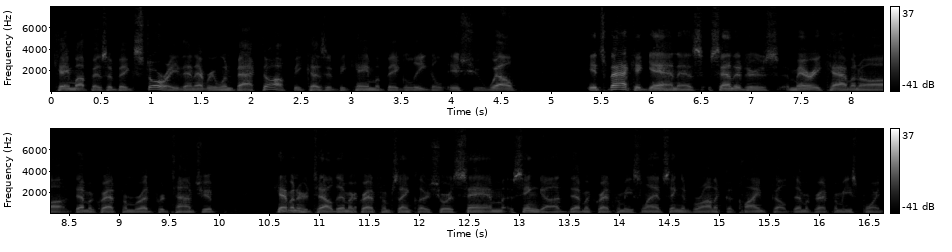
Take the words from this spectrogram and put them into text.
came up as a big story, then everyone backed off because it became a big legal issue. Well, it's back again as Senators Mary Cavanagh, Democrat from Redford Township, Kevin Hertel, Democrat from St. Clair Shores, Sam Singha, Democrat from East Lansing, and Veronica Klinefelt, Democrat from Eastpointe,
